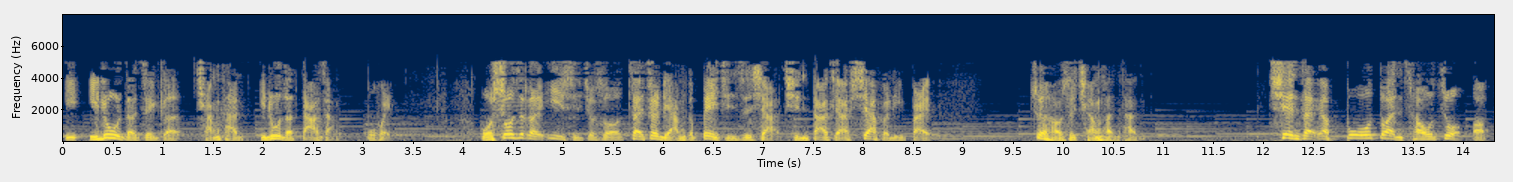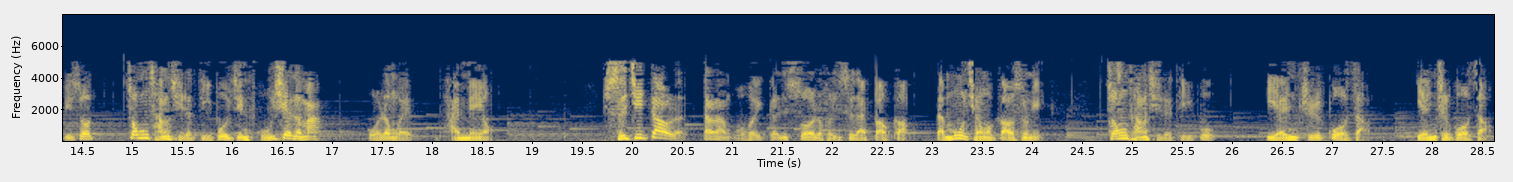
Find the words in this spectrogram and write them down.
一一路的这个强弹一路的大涨不会，我说这个意思就是说在这两个背景之下，请大家下个礼拜最好是强反弹。现在要波段操作啊，比如说中长期的底部已经浮现了吗？我认为还没有，时机到了，当然我会跟所有的粉丝来报告。但目前我告诉你，中长期的底部言之过早，言之过早。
